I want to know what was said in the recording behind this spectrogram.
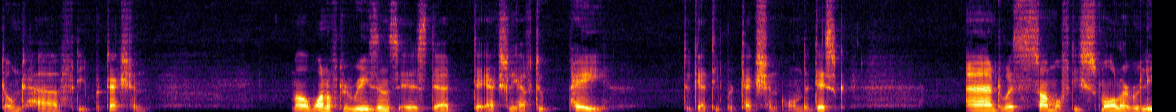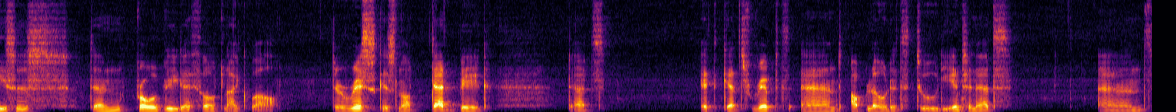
don't have the protection well one of the reasons is that they actually have to pay to get the protection on the disc. And with some of the smaller releases, then probably they thought like, well, the risk is not that big that it gets ripped and uploaded to the internet. And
